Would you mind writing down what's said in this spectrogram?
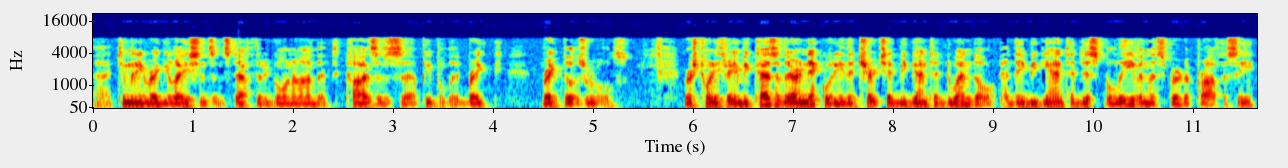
uh, too many regulations and stuff that are going on that causes uh, people to break break those rules. Verse 23 And because of their iniquity, the church had begun to dwindle, and they began to disbelieve in the spirit of prophecy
